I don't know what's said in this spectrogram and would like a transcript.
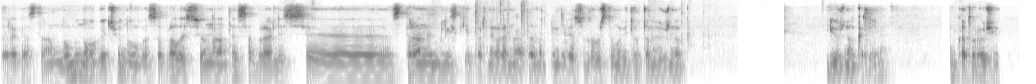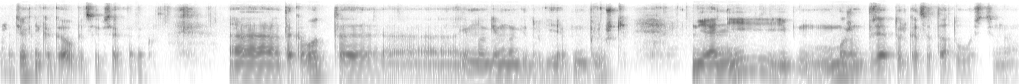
40 стран. Ну, много чего нового. Собралось все НАТО, собрались э, страны, близкие партнеры НАТО. Например, я с удовольствием увидел там Южную, Южную Корею, у которой очень хорошая техника, гаубицы и всякое такое. А, так вот, э, и многие-многие другие плюшки. И они, мы можем взять только цитату Остина,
